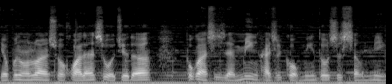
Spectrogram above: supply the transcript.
也不能乱说话。但是我觉得，不管是人命还是狗命，都是生命。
